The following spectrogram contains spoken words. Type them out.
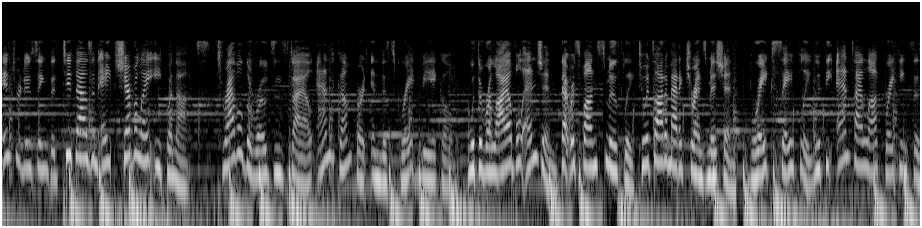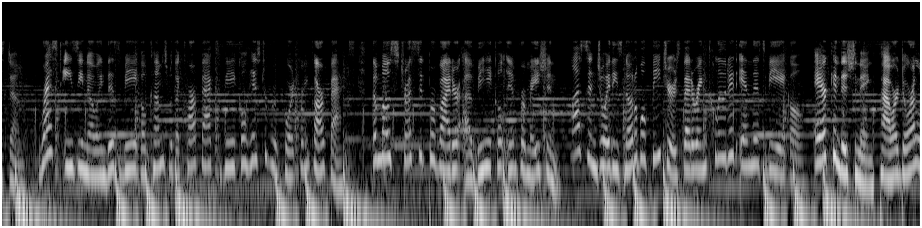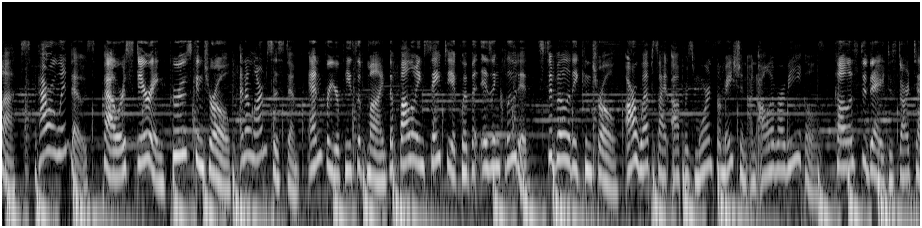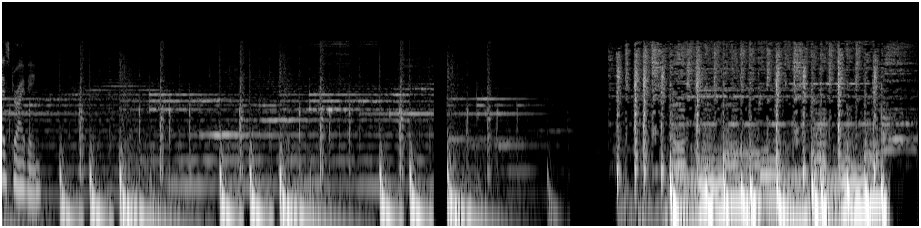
Introducing the 2008 Chevrolet Equinox. Travel the roads in style and comfort in this great vehicle. With a reliable engine that responds smoothly to its automatic transmission. Brake safely with the anti-lock braking system. Rest easy knowing this vehicle comes with a Carfax Vehicle History Report from Carfax, the most trusted provider of vehicle information. Plus, enjoy these notable features that are included in this vehicle. Air conditioning, power door locks, power windows, power steering, cruise control, an alarm system. And for your peace of mind, the following safety equipment is included. Stability control. Our website offers more information on all of our vehicles. Call us today to start test driving.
